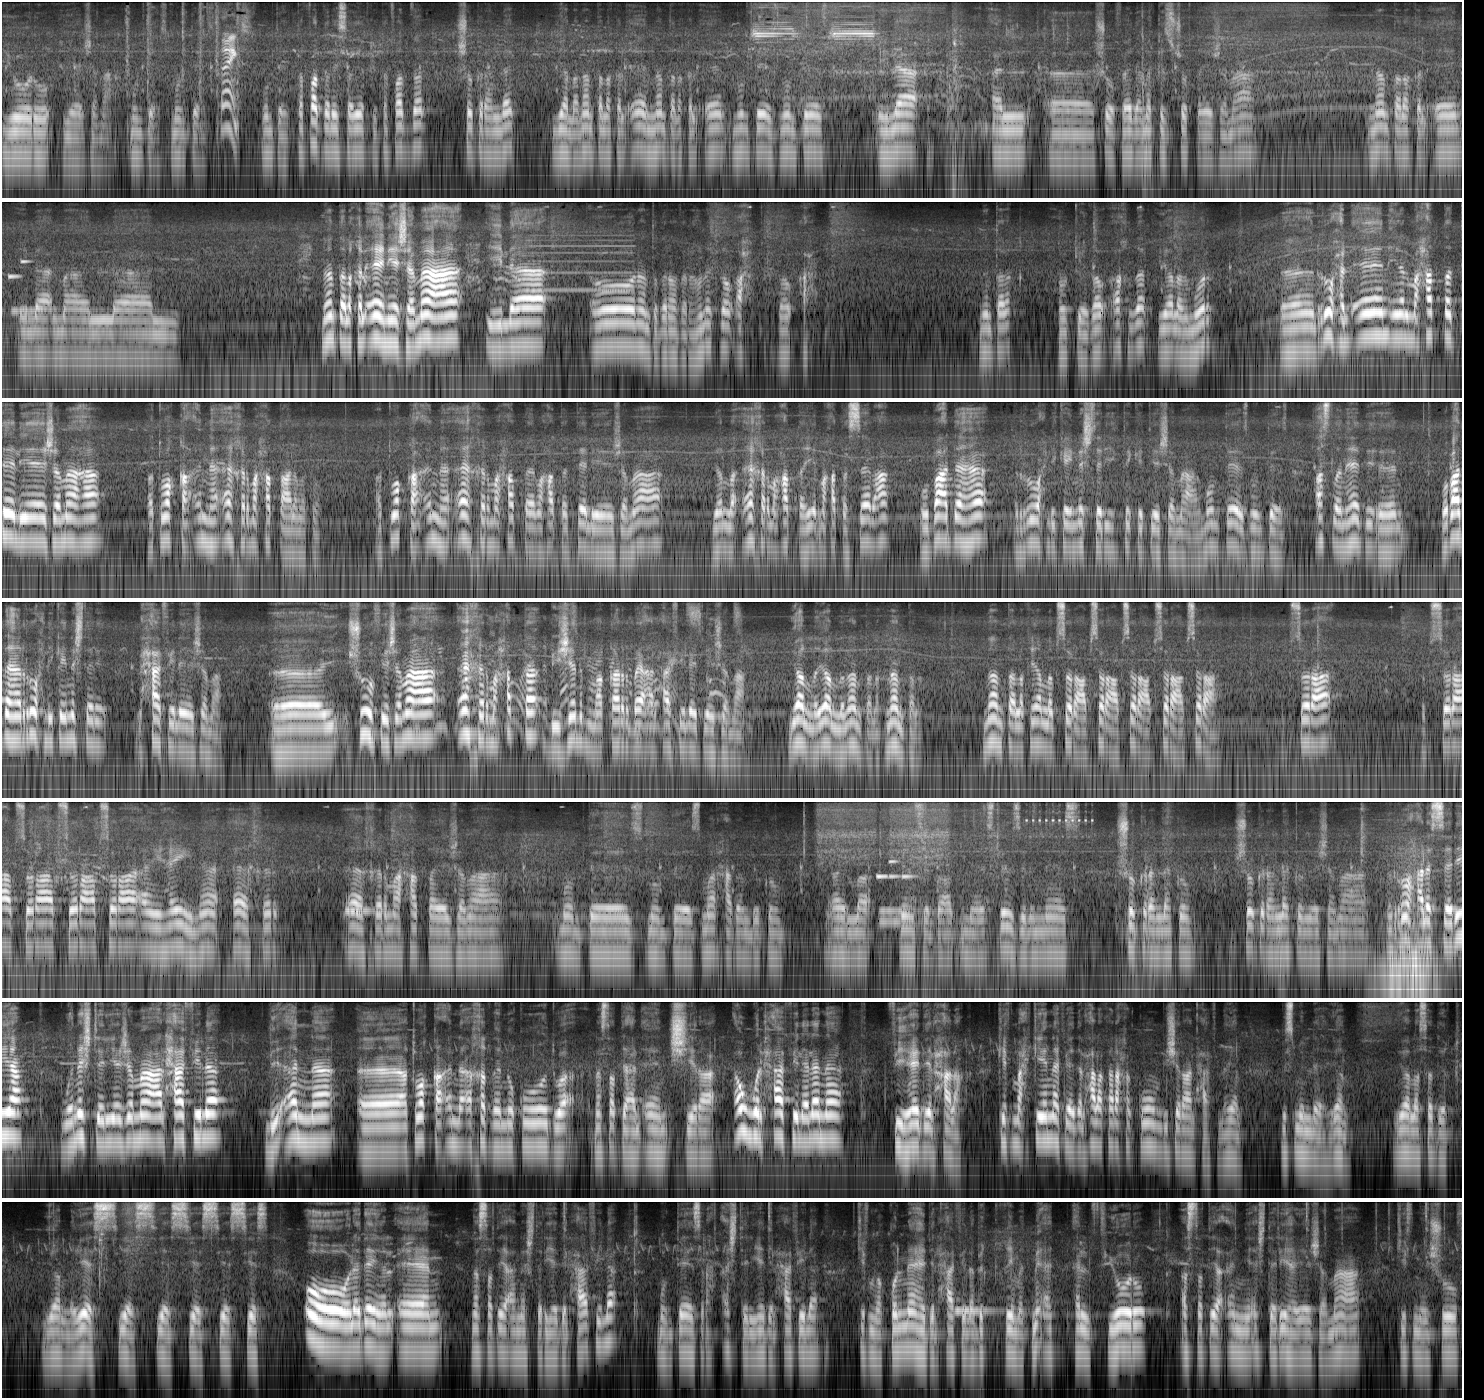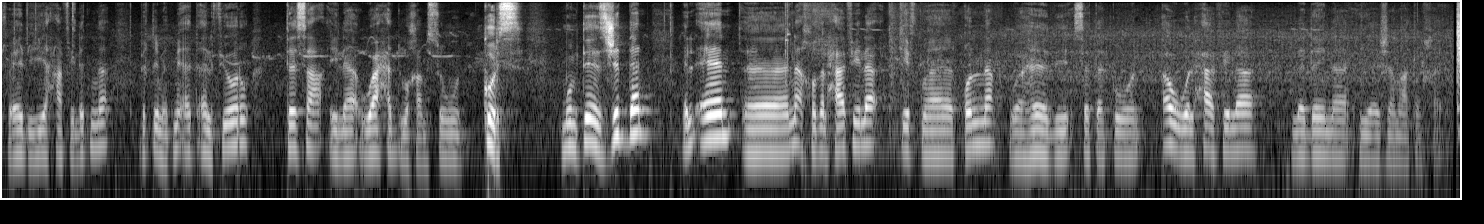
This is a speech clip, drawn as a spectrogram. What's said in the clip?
يورو يا جماعة. ممتاز ممتاز. Thanks. ممتاز. تفضل يا صديقي تفضل. شكرا لك. يلا ننطلق الآن ننطلق الآن. ممتاز ممتاز. إلى ال آه، شوف هذا مركز الشرطة يا جماعة. ننطلق الآن إلى الم... ال... ال... ننطلق الآن يا جماعة إلى أوه ننتظر ننتظر. هناك ضوء أحمر ضوء أحمر. ننطلق أوكي ضوء أخضر. يلا نمر. آه، نروح الآن إلى المحطة التالية يا جماعة. أتوقع أنها آخر محطة على ما أتوقع. أتوقع أنها آخر محطة المحطة التالية يا جماعة. يلا آخر محطة هي المحطة السابعة. وبعدها نروح لكي نشتري تيكت يا جماعة. ممتاز ممتاز. أصلا هذه آه، وبعدها نروح لكي نشتري الحافلة يا جماعة. آه، شوف يا جماعة آخر محطة بجنب مقر بيع الحافلات يا جماعة. يلا يلا ننطلق ننطلق. ننطلق يلا بسرعة بسرعة بسرعة بسرعة بسرعة. بسرعة بسرعة بسرعة بسرعة بسرعة. أنهينا آخر آخر محطة يا جماعة. ممتاز ممتاز. مرحبا بكم. يلا تنزل بعض الناس تنزل الناس. شكرا لكم شكرا لكم يا جماعة. نروح على السريع ونشتري يا جماعة الحافلة لأن آه، أتوقع أن أخذنا النقود ونستطيع الآن شراء أول حافلة لنا في هذه الحلقة. كيف ما حكينا في هذه الحلقة راح نقوم بشراء الحافلة. يلا بسم الله. يلا. يلا صديقي. يلا. yes yes yes yes yes yes أوه لدينا الآن نستطيع أن نشتري هذه الحافلة. ممتاز. راح أشتري هذه الحافلة. كيف ما قلنا هذه الحافلة بقيمة مئة ألف يورو. أستطيع أني أشتريها يا جماعة. كيف ما نشوف هذه هي حافلتنا بقيمة مئة ألف يورو تسع إلى واحد وخمسون كرسي. ممتاز جدا. الآن آه نأخذ الحافلة كيف ما قلنا وهذه ستكون أول حافلة لدينا يا جماعة الخير.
